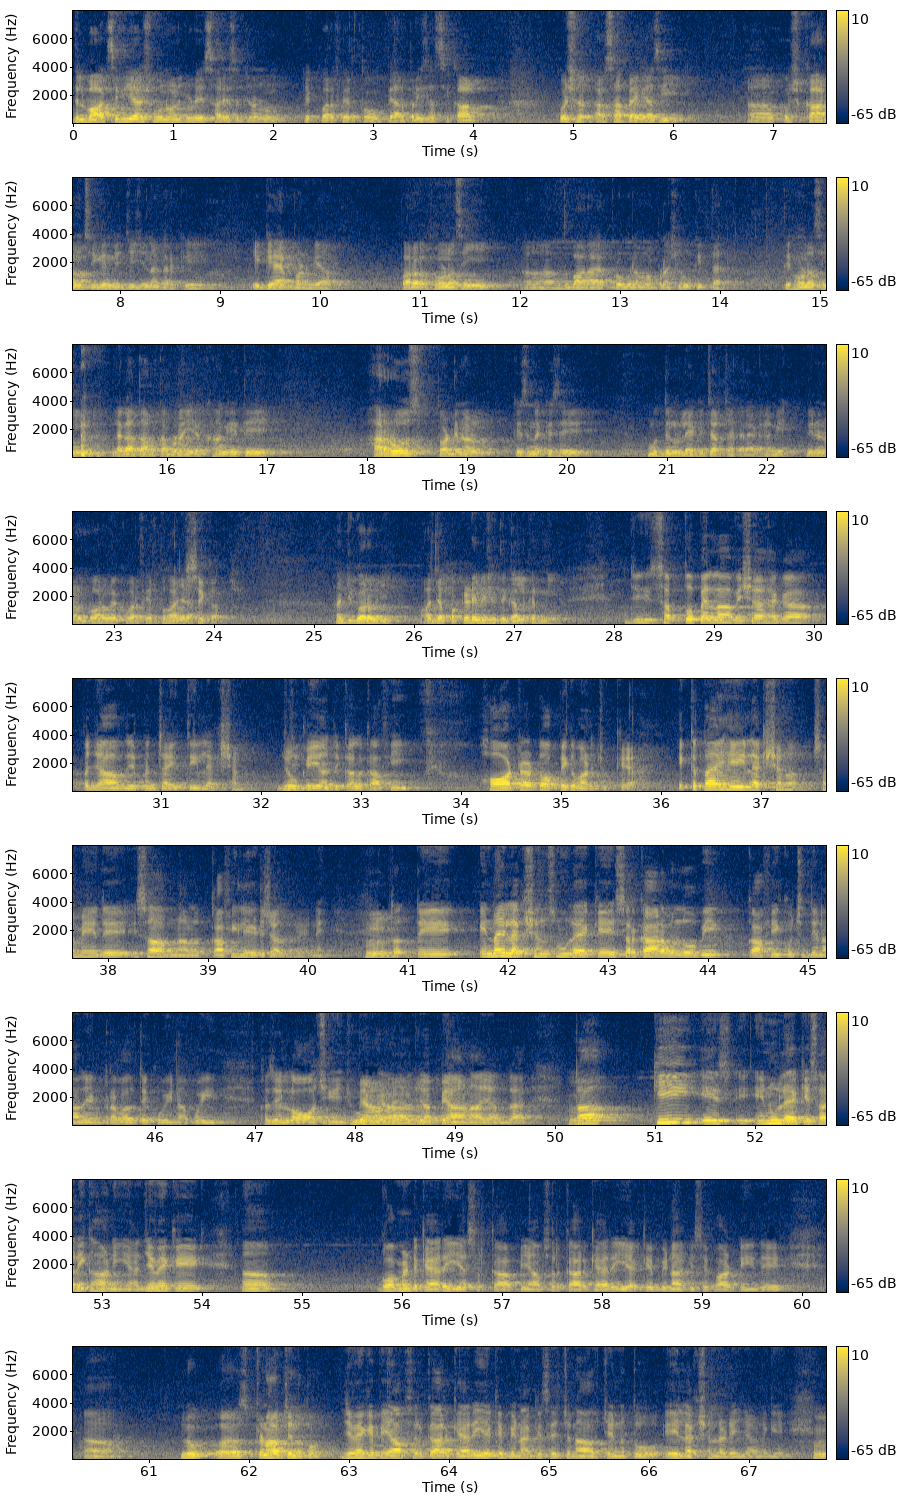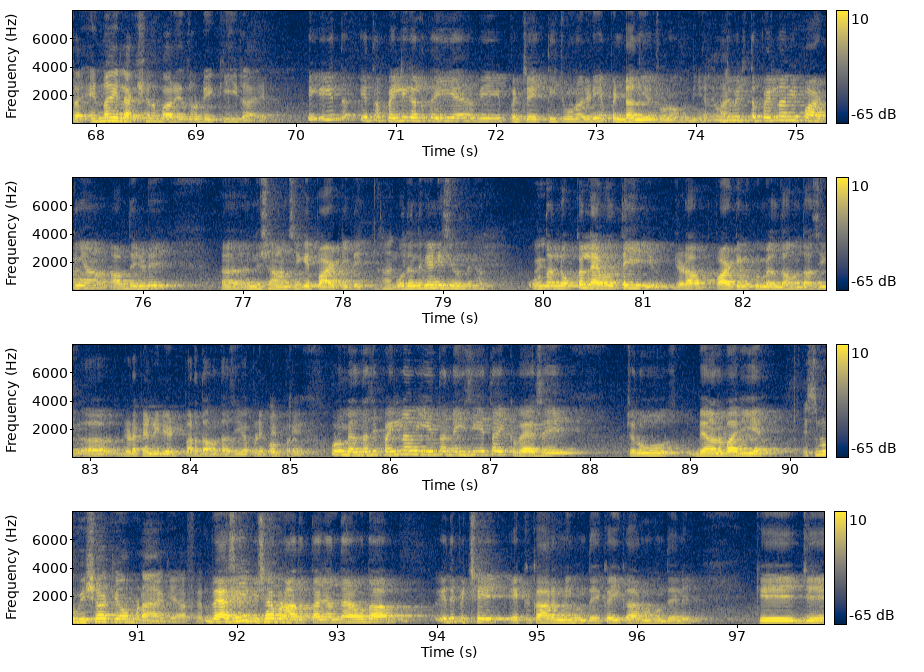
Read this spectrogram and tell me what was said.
Dilbag Sivia show ਨਾਲ ਜੁੜੇ ਸਾਰੇ ਸੱਜਣਾਂ ਨੂੰ ਇੱਕ ਵਾਰ ਫਿਰ ਤੋਂ ਪਿਆਰ ਭਰੀ ਸਤਿ ਸ਼੍ਰੀ ਅਕਾਲ। ਕੁਝ ਅਰਸਾ ਪੈ ਗਿਆ ਸੀ ਕੁਝ ਕਾਰਨ ਸੀਗੇ ਨਿੱਜੀ ਜਿਨ੍ਹਾਂ ਕਰਕੇ ਇਹ ਗੈਪ ਬਣ ਗਿਆ। ਪਰ ਹੁਣ ਅਸੀਂ ਦੁਬਾਰਾ ਪ੍ਰੋਗਰਾਮ ਆਪਣਾ ਸ਼ੁਰੂ ਕੀਤਾ ਤੇ ਹੁਣ ਅਸੀਂ ਲਗਾਤਾਰਤਾ ਬਣਾਈ ਰੱਖਾਂਗੇ ਤੇ ਹਰ ਰੋਜ਼ ਤੁਹਾਡੇ ਨਾਲ ਕਿਸੇ ਨਾ ਕਿਸੇ ਮੁੱਦੇ ਨੂੰ ਲੈ ਕੇ ਚਰਚਾ ਕਰਿਆ ਕਰਾਂਗੇ। ਮੇਰੇ ਨਾਲ ਗੌਰਵ ਇੱਕ ਵਾਰ ਫਿਰ ਤੋਂ ਹਾਜ਼ਰ ਹੈ। ਹਾਂਜੀ ਗੌਰਵ ਜੀ ਅੱਜ ਆਪਾਂ ਕਿਹੜੇ ਵਿਸ਼ੇ ਤੇ ਗੱਲ ਕਰਨੀ ਹੈ? ਜੀ ਸਭ ਤੋਂ ਪਹਿਲਾ ਵਿਸ਼ਾ ਹੈਗਾ ਪੰਜਾਬ ਦੇ ਪੰਚਾਇਤੀ ਇਲੈਕਸ਼ਨ ਜੋ। ਕਿ ਅੱਜ ਕੱਲ ਕਾਫੀ ਹੌਟ ਟੌਪਿਕ ਬਣ ਚੁੱਕਿਆ ਇੱਕ ਤਾਂ ਇਹ ਇਲੈਕਸ਼ਨ ਸਮੇਂ ਦੇ ਹਿਸਾਬ ਨਾਲ ਕਾਫੀ ਲੇਟ ਚੱਲ ਰਹੇ ਨੇ ਤਾਂ- ਇਹਨਾਂ ਇਲੈਕਸ਼ਨਸ ਨੂੰ ਲੈ ਕੇ ਸਰਕਾਰ ਵੱਲੋਂ ਵੀ ਕਾਫੀ ਕੁਝ ਦਿਨਾਂ ਦੇ ਇੰਟਰਵਲ ਤੇ ਕੋਈ ਨਾ ਕੋਈ ਕਦੇ ਲਾਅ ਚੇਂਜ ਹੋ ਆ ਗਿਆ ਜਾਂਦਾ। ਜਾਂ ਬਿਆਨ ਆ ਜਾਂਦਾ। ਤਾਂ ਕੀ ਇਸ ਇਹਨੂੰ ਲੈ ਕੇ ਸਾਰੀ ਕਹਾਣੀ ਹੈ ਜਿਵੇਂ ਕਿ ਗਵਰਨਮੈਂਟ ਕਹਿ ਰਹੀ ਹੈ ਸਰਕਾਰ ਪੰਜਾਬ ਸਰਕਾਰ ਕਹਿ ਰਹੀ ਹੈ ਕਿ ਬਿਨਾਂ ਕਿਸੇ ਪਾਰਟੀ ਦੇ ਅ, ਲੋਕ ਅ, ਚੁਣਾਵ ਚਿੰਨ੍ਹ ਤੋਂ ਜਿਵੇਂ ਕਿ ਪੰਜਾਬ ਸਰਕਾਰ ਕਹਿ ਰਹੀ ਹੈ ਕਿ ਬਿਨਾਂ ਕਿਸੇ ਚੁਣਾਵ ਚਿੰਨ੍ਹ ਤੋਂ ਇਹ ਇਲੈਕਸ਼ਨ ਲੜੇ ਜਾਣਗੇ ਤਾਂ ਇਹਨਾਂ ਇਲੈਕਸ਼ਨ ਬਾਰੇ ਤੁਹਾਡੀ ਕੀ رائے ਹੈ ਇਹ ਇਹ ਤਾਂ ਇਹ ਤਾਂ ਪਹਿਲੀ ਗੱਲ ਤਾਂ ਇਹ ਹੈ ਵੀ ਪੰਚਾਇਤੀ ਚੋਣਾਂ ਜਿਹੜੀਆਂ ਪਿੰਡਾਂ ਦੀਆਂ ਚੋਣਾਂ ਹੁੰਦੀਆਂ ਨੇ ਉਹਦੇ ਵਿੱਚ ਤਾਂ ਪਹਿਲਾਂ ਵੀ ਪਾਰਟੀਆਂ ਆਪਦੇ ਜਿਹੜੇ ਅ, ਨਿਸ਼ਾਨ ਸੀਗੇ ਪਾਰਟੀ ਦੇ ਹਾਂਜੀ। ਉਹ ਦਿੰਦੀਆਂ ਨਹੀਂ ਸੀ ਹੁੰਦੀਆਂ ਉਹ ਤਾਂ ਲੋਕਲ ਲੈਵਲ ਤੇ ਹੀ ਜਿਹੜਾ ਪਾਰਟੀ ਨੂੰ ਕੋਈ ਮਿਲਦਾ ਹੁੰਦਾ ਸੀ ਜਿਹੜਾ ਕੈਂਡੀਡੇਟ ਭਰਦਾ ਹੁੰਦਾ ਸੀ ਆਪਣੇ ਪੇਪਰ. ਉਹਨੂੰ ਮਿਲਦਾ ਸੀ। ਪਹਿਲਾਂ ਵੀ ਇਹ ਤਾਂ ਨਹੀਂ ਸੀ ਇਹ ਤਾਂ ਇੱਕ ਵੈਸੇ ਚਲੋ ਬਿਆਨਬਾਜ਼ੀ ਹੈ। ਇਸ ਨੂੰ ਵਿਸ਼ਾ ਕਿਉਂ ਬਣਾਇਆ ਗਿਆ ਫਿਰ? ਵੈਸੇ ਹੀ ਵਿਸ਼ਾ ਬਣਾ ਦਿੱਤਾ ਜਾਂਦਾ ਹੈ ਉਹਦਾ ਇਹਦੇ ਪਿੱਛੇ ਇੱਕ ਕਾਰਨ ਨਹੀਂ ਹੁੰਦੇ ਕਈ ਕਾਰਨ ਹੁੰਦੇ ਨੇ ਕਿ ਜੇ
